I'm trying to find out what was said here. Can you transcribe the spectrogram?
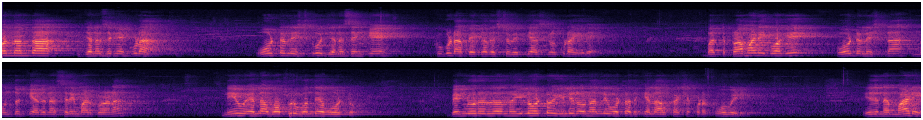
ಬಂದಂತ ಜನಸಂಖ್ಯೆ ಕೂಡ ವೋಟರ್ ಲಿಸ್ಟ್ಗೂ ಜನಸಂಖ್ಯೆಗೂ ಕೂಡ ಬೇಕಾದಷ್ಟು ವ್ಯತ್ಯಾಸಗಳು ಕೂಡ ಇದೆ. ಬಟ್ ಪ್ರಾಮಾಣಿಕವಾಗಿ ವೋಟರ್ ಲಿಸ್ಟ್ನ ಮುಂದಕ್ಕೆ ಅದನ್ನು ಸರಿ ಮಾಡಿಕೊಳ್ಳೋಣ. ನೀವು ಎಲ್ಲ ಒಬ್ಬರು ಒಂದೇ ಓಟು ಬೆಂಗಳೂರಲ್ಲೂ ಇಲ್ಲಿ ಓಟು ಇಲ್ಲಿರೋನು ಅಲ್ಲಿ ಓಟು ಅದಕ್ಕೆಲ್ಲ ಅವಕಾಶ ಕೊಡೋಕ್ಕೆ ಹೋಗಬೇಡಿ. ಇದನ್ನು ಮಾಡಿ.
